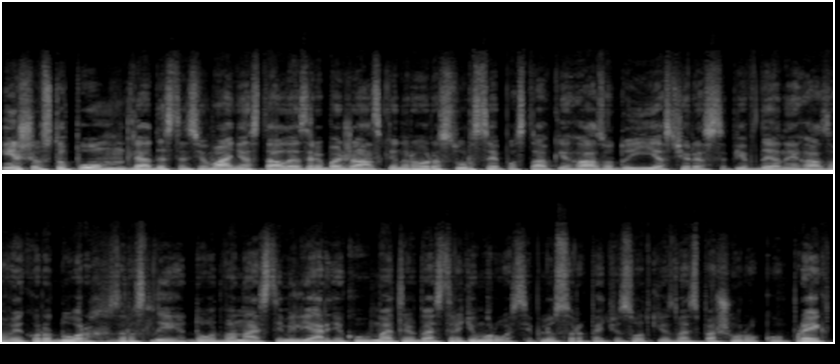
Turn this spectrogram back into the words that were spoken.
Іншим стопом для дистанціювання стали азербайджанські енергоресурси. Поставки газу до ЄС через південний газовий коридор зросли до 12 мільярдів кубометрів у 2023 році, плюс 45% з 2021 року. Проєкт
